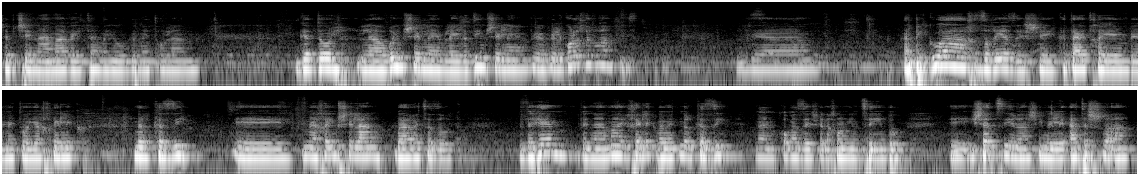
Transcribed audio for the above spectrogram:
חושבת שנעמה ואיתם היו באמת עולם גדול להורים שלהם, לילדים שלהם ולכל החברה. והפיגוע האכזרי הזה שקטע את חייהם, באמת הוא היה חלק מרכזי אה, מהחיים שלנו בארץ הזאת. והם, ונעמה היא חלק באמת מרכזי מהמקום הזה שאנחנו נמצאים בו. אה, אישה צעירה שהיא מלאת השראה, אה,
